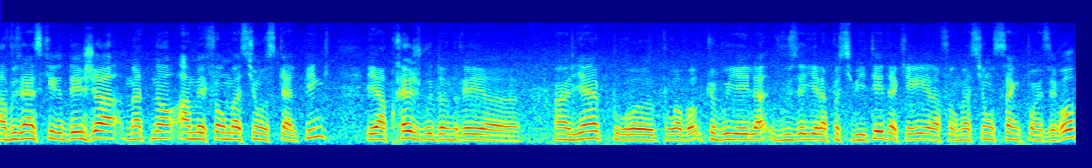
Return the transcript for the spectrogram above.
à vous inscrire déjà maintenant à mes formations scalping. Et après je vous donnerai euh, un lien pour, euh, que vous ayez, la, possibilité d'acquérir la formation 5.0.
